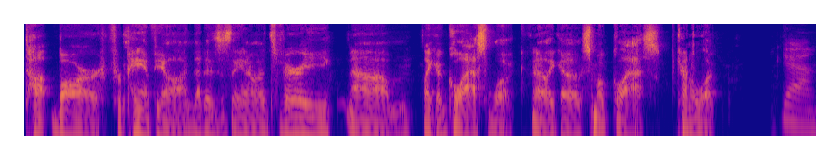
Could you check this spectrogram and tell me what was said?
top bar for Pantheon that is you know it's very um like a glass look, uh, like a smoke glass kind of look. Yeah.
